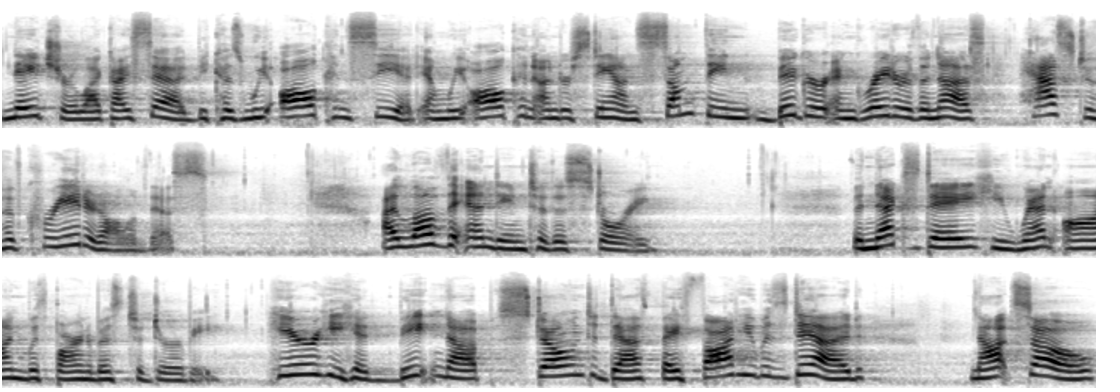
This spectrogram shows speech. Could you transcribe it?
nature, like I said, because we all can see it and we all can understand something bigger and greater than us has to have created all of this. I love the ending to this story. The next day, he went on with Barnabas to Derbe. Here he had beaten up, stoned to death. They thought he was dead. Not so.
